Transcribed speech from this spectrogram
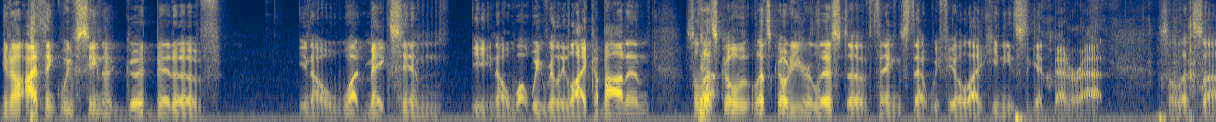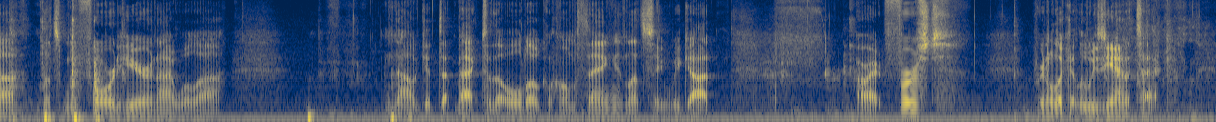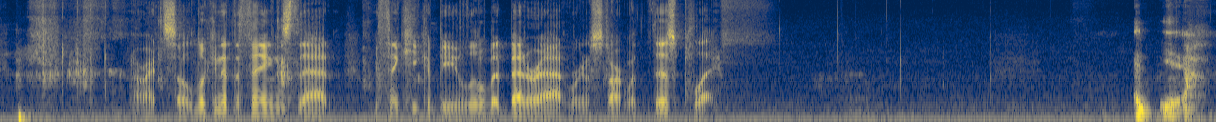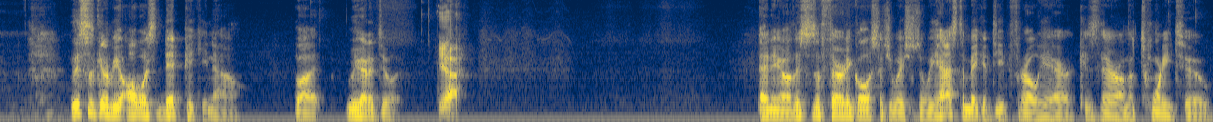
you know, I think we've seen a good bit of, you know, what makes him, you know, what we really like about him. So Yeah. let's go. Let's go to your list of things that we feel like he needs to get better at. So let's uh let's move forward here, and I will uh now get that back to the old Oklahoma thing, and let's see. We got. All right, first we're gonna look at Louisiana Tech. All right, so looking at the things that we think he could be a little bit better at, we're going to start with this play. And yeah, this is going to be almost nitpicky now, but we got to do it. Yeah, And, you know, this is a third and goal situation. So he has to make a deep throw here because they're on the 22.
